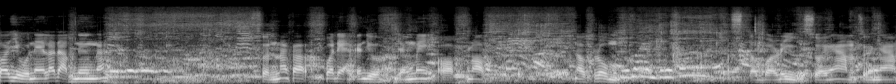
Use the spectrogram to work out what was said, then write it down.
ก็อยู่ในระดับหนึ่งนะ ส่วนมากก็กลัวแดดกันอยู่ ยังไม่ออกนอกนอกร่มสตรอเบอรี่สวยงามสวยงาม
